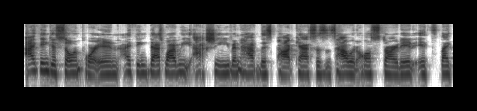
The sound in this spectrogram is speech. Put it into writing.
I think is so important. I think that's why we actually even have this podcast. This is how it all started. It's like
